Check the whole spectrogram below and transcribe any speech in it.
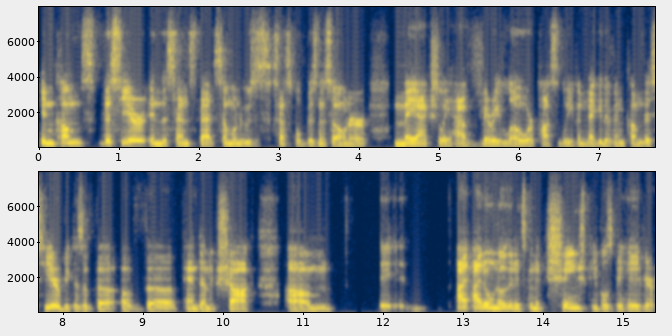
incomes this year in the sense that someone who's a successful business owner may actually have very low or possibly even negative income this year because of the of the pandemic shock. Um, it, I, I don't know that it's going to change people's behavior,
